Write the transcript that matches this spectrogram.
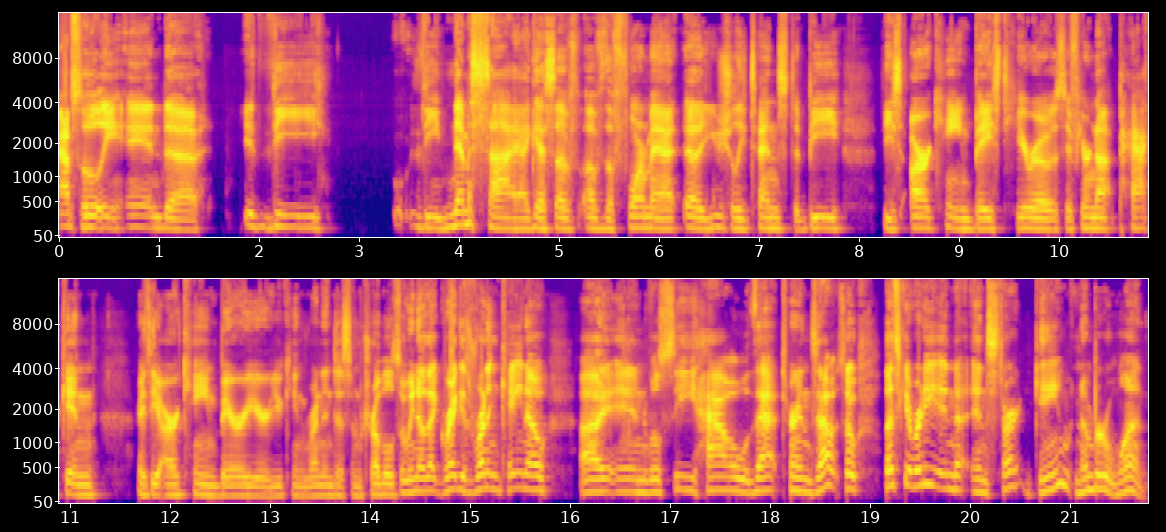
Absolutely, and uh, the the nemesis, I guess, of of the format uh, usually tends to be these arcane based heroes. If you're not packing right, the arcane barrier, you can run into some trouble. So we know that Greg is running Kano, uh, and we'll see how that turns out. So let's get ready and, and start game number one.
